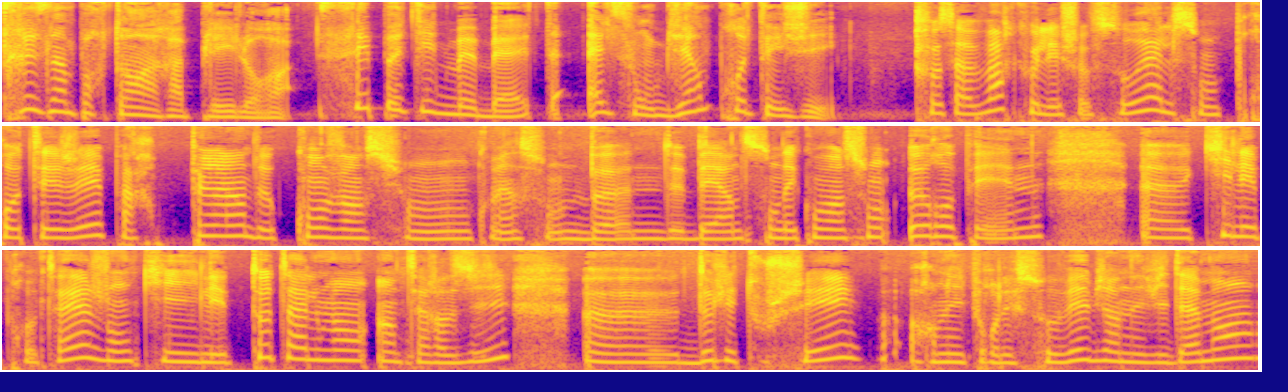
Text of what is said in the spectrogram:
Très important à rappeler, Laura, ces petites bébêtes, elles sont bien protégées faut savoir que les chauves-souris, elles sont protégées par plein de conventions, conventions de Bonn, de Berne, ce sont des conventions européennes euh, qui les protègent. Donc, il est totalement interdit euh, de les toucher, hormis pour les sauver, bien évidemment,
